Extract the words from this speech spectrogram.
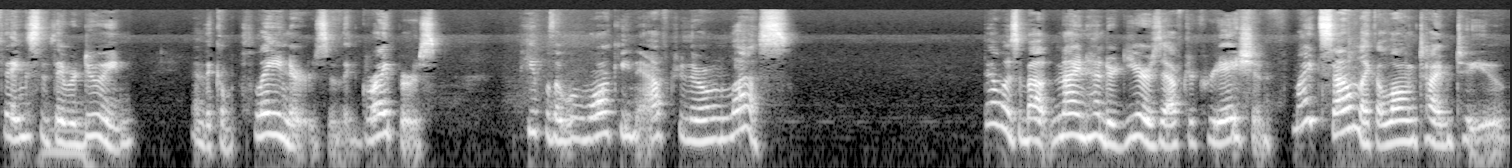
things that they were mm. doing, and the complainers and the gripers, people that were walking after their own lusts. That was about 900 years after creation. Might sound like a long time to you,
